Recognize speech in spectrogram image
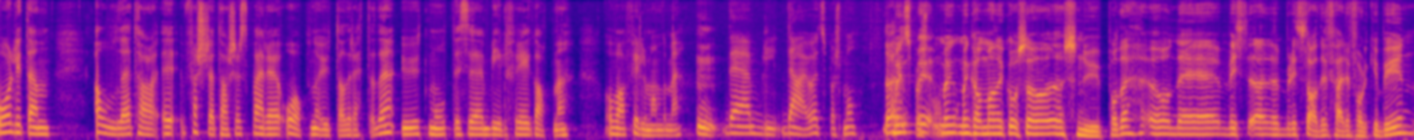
Og litt den alle eh, første etasjer skal være åpne og utadrettede ut mot disse bilfrie gatene. Og hva fyller man det med? Mm. Det, det, er jo et spørsmål. Et spørsmål. Men, men, kan man ikke også snu på det? Og det? Hvis det blir stadig færre folk i byen,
